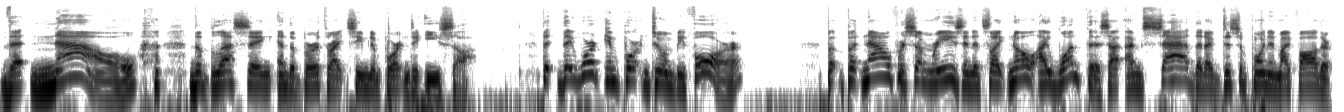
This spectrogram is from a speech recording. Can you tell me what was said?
that now the blessing and the birthright seemed important to Esau. That they weren't important to him before. But but now for some reason it's like no I want this. I, am sad that I've disappointed my father.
